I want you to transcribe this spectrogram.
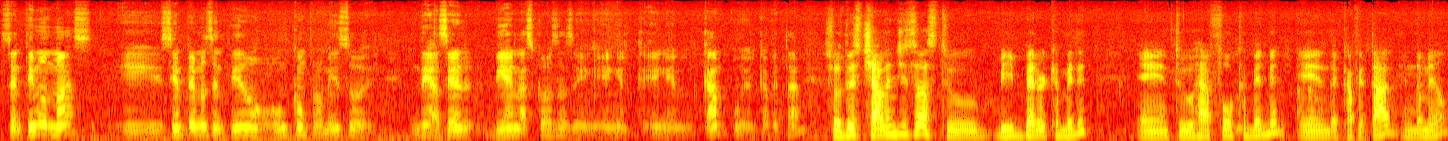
sentimos más y siempre hemos sentido un compromiso de, de hacer bien las cosas en, en el, en el campo en el cafetal So this challenges us to be better committed and to have full commitment in the cafetal in the mill.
